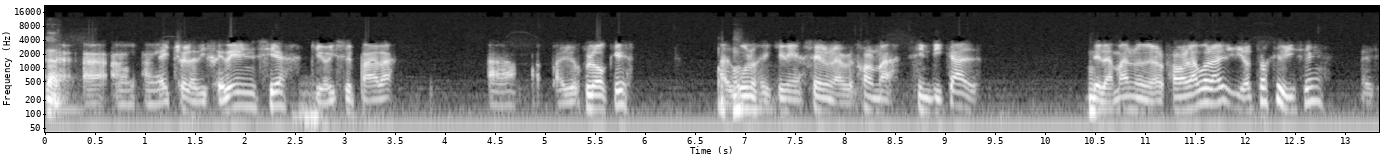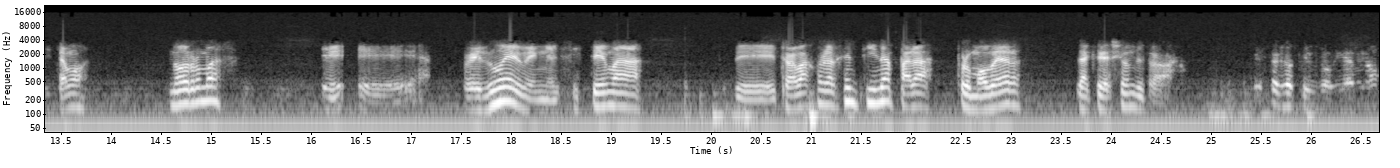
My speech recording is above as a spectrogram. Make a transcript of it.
ha, hecho la diferencia que hoy separa a, varios bloques, algunos que quieren hacer una reforma sindical de la mano de la reforma laboral y otros que dicen necesitamos normas que eh, renueven el sistema de trabajo en Argentina para promover la creación de trabajo. Eso es lo que el gobierno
